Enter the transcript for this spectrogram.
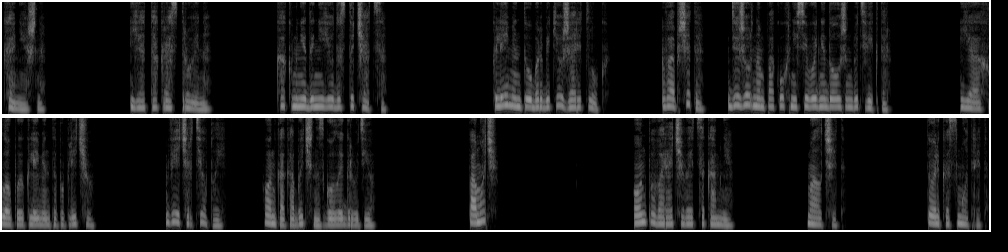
«Конечно. Я так расстроена. Как мне до нее достучаться?» Клемент у барбекю жарит лук. Вообще-то, дежурным по кухне сегодня должен быть Виктор. Я хлопаю Клемента по плечу. Вечер теплый. Он, как обычно, с голой грудью. «Помочь?» Он поворачивается ко мне. Молчит. Только смотрит.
